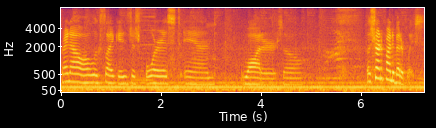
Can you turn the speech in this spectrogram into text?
Right now all it looks like is just forest and water, so let's try to find a better place.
